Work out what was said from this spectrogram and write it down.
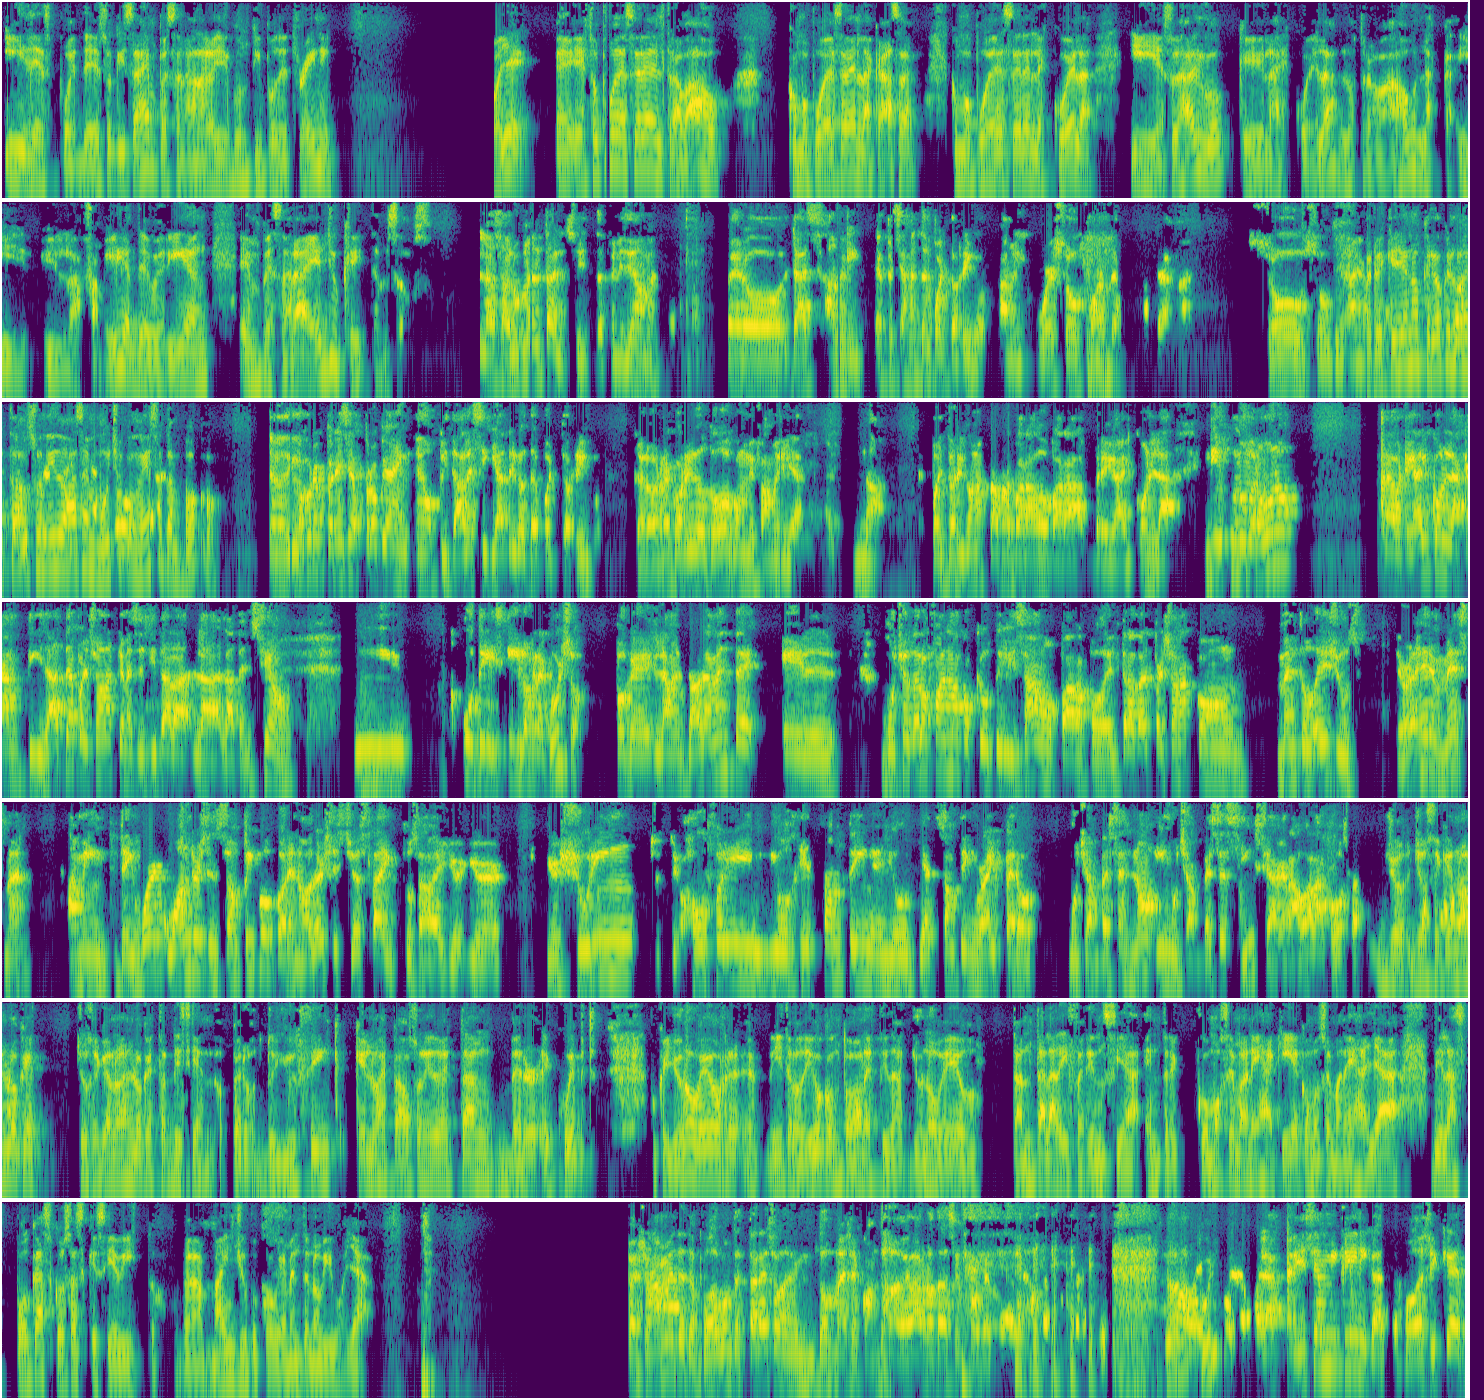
y después de eso quizás empezar a dar algún tipo de training. Oye, eh, esto puede ser en el trabajo, como puede ser en la casa, como puede ser en la escuela, y eso es algo que las escuelas, los trabajos las, y, y las familias deberían empezar a educate themselves. La salud mental, sí, definitivamente. Pero that's, I mean, especialmente en Puerto Rico. I mean, we're so far behind on that, man. So, so behind. Pero es que yo no creo que los Estados Unidos hacen mucho con eso tampoco. Te lo digo por experiencias propias en, en hospitales psiquiátricos de Puerto Rico, que lo he recorrido todo con mi familia. No, Puerto Rico no está preparado para bregar con la... número uno, para bregar con la cantidad de personas que necesita la, la- la atención y, y los recursos, porque lamentablemente el, muchos de los fármacos que utilizamos para poder tratar personas con mental issues, they're a hit and miss, man. I mean, they work wonders in some people, but in others, it's just like, tú sabes, you're, you're, you're shooting, hopefully you'll hit something and you'll get something right, pero muchas veces no, y muchas veces sí, se agrava la cosa. Yo, yo sé que no es lo que yo sé que no es lo que estás diciendo, pero do you think que los Estados Unidos están better equipped? Porque yo no veo, y te lo digo con toda honestidad, yo no veo tanta la diferencia entre cómo se maneja aquí y cómo se maneja allá, de las pocas cosas que sí he visto. Mind you, porque obviamente no vivo allá. Personalmente te puedo contestar eso en dos meses cuando haga la rotación, porque no, no, cool. la experiencia en mi clínica, te puedo decir que,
